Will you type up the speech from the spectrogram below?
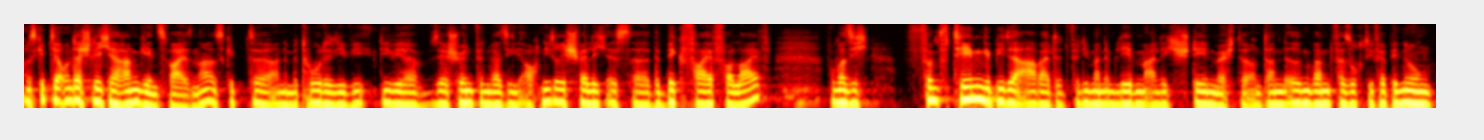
Und es gibt ja unterschiedliche Herangehensweisen. Ne? Es gibt äh, eine Methode, die, die wir sehr schön finden, weil sie auch niedrigschwellig ist, uh, The Big Five for Life, wo man sich fünf Themengebiete erarbeitet, für die man im Leben eigentlich stehen möchte und dann irgendwann versucht, die Verbindung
